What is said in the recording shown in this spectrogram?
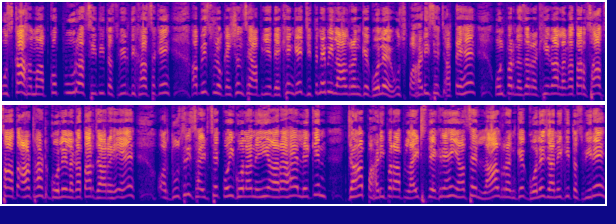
उसका हम आपको पूरा सीधी तस्वीर दिखा सके। अब इस लोकेशन से आप ये देखेंगे, जितने भी लाल रंग के गोले उस पहाड़ी से जाते हैं, उन पर नज़र रखिएगा, लगातार सात सात आठ आठ गोले लगातार जा रहे हैं, और दूसरी साइड से कोई गोला नहीं आ रहा है, लेकिन जहाँ पहाड़ी पर आप लाइट्स देख रहे हैं, यहाँ से लाल रंग के गोले जाने की तस्वीरें,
